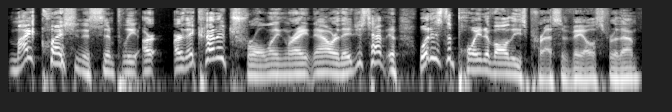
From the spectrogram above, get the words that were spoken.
my question is simply are are they kind of trolling right now? Are they just have what is the point of all these press avails for them?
